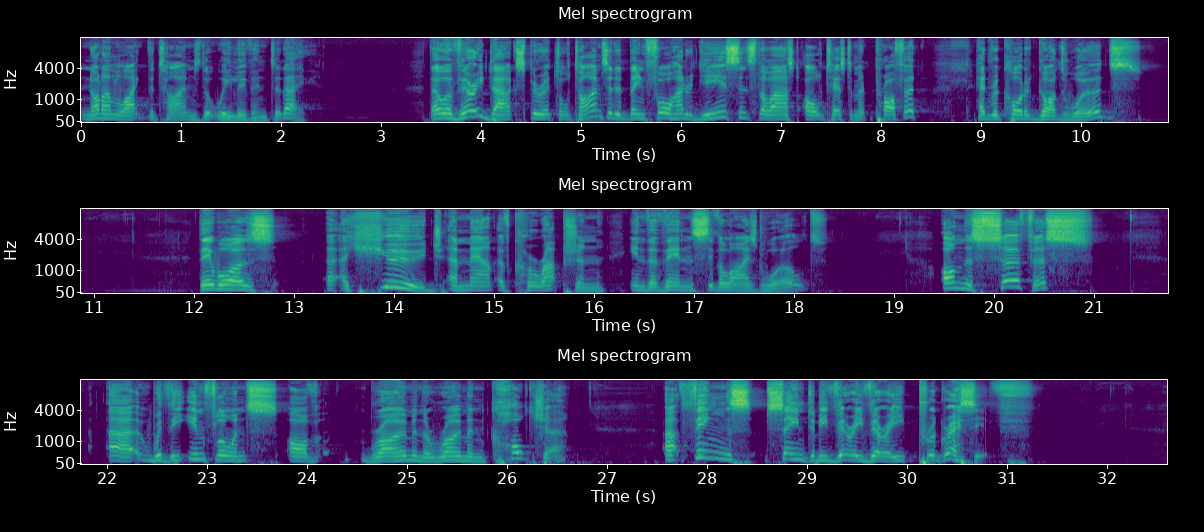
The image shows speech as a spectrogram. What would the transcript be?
not unlike the times that we live in today. They were very dark spiritual times. It had been 400 years since the last Old Testament prophet had recorded God's words. There was a huge amount of corruption in the then civilized world. On the surface, uh, with the influence of Rome and the Roman culture, uh, things seemed to be very, very progressive.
